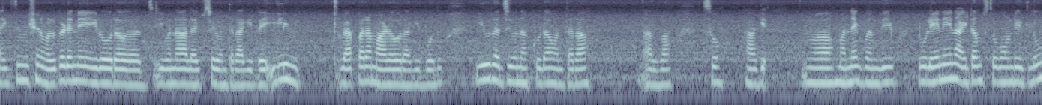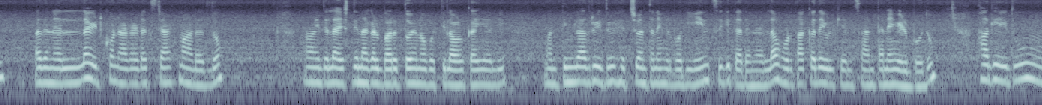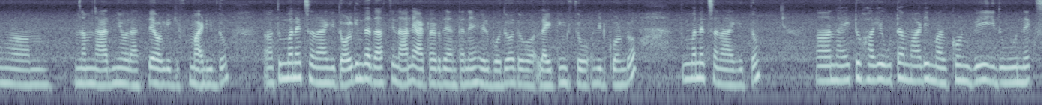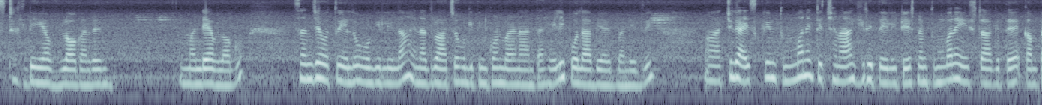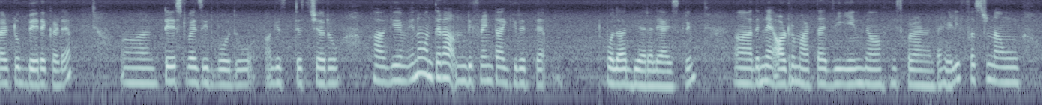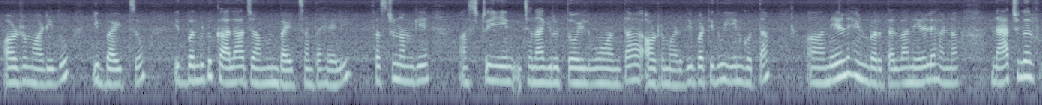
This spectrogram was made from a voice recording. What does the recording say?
ಎಕ್ಸಿಬಿಷನ್ ಒಳಗಡೆನೇ ಇರೋರ ಜೀವನ ಲೈಫ್ ಸ್ಟೈಲ್ ಒಂಥರ ಆಗಿದ್ದರೆ ಇಲ್ಲಿ ವ್ಯಾಪಾರ ಮಾಡೋರಾಗಿರ್ಬೋದು, ಇವರ ಜೀವನ ಕೂಡ ಒಂಥರ ಅಲ್ವಾ? ಸೊ ಹಾಗೆ ಮನೆಗೆ ಬಂದ್ವಿ. ಇವಳು ಏನೇನು ಐಟಮ್ಸ್ ತೊಗೊಂಡಿದ್ಲು, ಅದನ್ನೆಲ್ಲ ಇಟ್ಕೊಂಡು ಆಟಾಡೋಕ್ಕೆ ಸ್ಟಾರ್ಟ್ ಮಾಡಿದ್ಲು. ಇದೆಲ್ಲ ಎಷ್ಟು ದಿನಗಳು ಬರುತ್ತೋ ಏನೋ ಗೊತ್ತಿಲ್ಲ ಅವಳ ಕೈಯಲ್ಲಿ. ಒಂದು ತಿಂಗಳಾದರೂ ಇದ್ರೂ ಹೆಚ್ಚು ಅಂತಲೇ ಹೇಳ್ಬೋದು. ಏನು ಸಿಗುತ್ತೆ ಅದನ್ನೆಲ್ಲ ಹೊಡೆದಾಕೋದೇ ಇವಳ ಕೆಲಸ ಅಂತಲೇ ಹೇಳ್ಬೋದು. ಹಾಗೆ ಇದು ನಮ್ಮ ನಾದಿನಿಯವ್ರ ಅತ್ತೆ ಅವಳಿಗೆ ಗಿಫ್ಟ್ ಮಾಡಿದ್ದು. ತುಂಬಾ ಚೆನ್ನಾಗಿತ್ತು. ಅವಳಿಗಿಂತ ಜಾಸ್ತಿ ನಾನೇ ಆಟ ಆಡಿದೆ ಅಂತಲೇ ಹೇಳ್ಬೋದು. ಅದು ಲೈಟಿಂಗ್ಸು ಹಿಡ್ಕೊಂಡು. ತುಂಬಾ ಚೆನ್ನಾಗಿತ್ತು. ನೈಟು ಹಾಗೆ ಊಟ ಮಾಡಿ ಮಲ್ಕೊಂಡ್ವಿ. ಇದು ನೆಕ್ಸ್ಟ್ ಡೇ ವ್ಲಾಗ್ ಅಂದರೆ ಮಂಡೇ ವ್ಲಾಗು ಸಂಜೆ ಹೊತ್ತು ಎಲ್ಲೂ ಹೋಗಿರಲಿಲ್ಲ. ಏನಾದರೂ ಆಚೆ ಹೋಗಿ ತಿನ್ಕೊಂಡು ಬರೋಣ ಅಂತ ಹೇಳಿ ಪೋಲಾ ಬಿಯರ್ಗೆ ಬಂದಿದ್ವಿ. ಆ್ಯಕ್ಚುಲಿ ಐಸ್ ಕ್ರೀಮ್ ತುಂಬಾ ಚೆನ್ನಾಗಿರುತ್ತೆ. ಇಲ್ಲಿ ಟೇಸ್ಟ್ ನಂಗೆ ತುಂಬಾ ಇಷ್ಟ ಆಗುತ್ತೆ ಕಂಪೇರ್ ಟು ಬೇರೆ ಕಡೆ. ಟೇಸ್ಟ್ ವೈಸ್ ಇರ್ಬೋದು, ಹಾಗೆ ಟೆಕ್ಸ್ಚರು ಹಾಗೆ ಏನೋ ಒಂಥರ ಡಿಫ್ರೆಂಟ್ ಆಗಿರುತ್ತೆ ಪೋಲಾರ್ ಬಿಯರಲ್ಲಿ ಐಸ್ ಕ್ರೀಮ್ ಅದನ್ನೇ ಆರ್ಡ್ರ್ ಮಾಡ್ತಾ ಇದ್ವಿ. ಏನು ಇಸ್ಕೊಳ್ಳೋಣ ಅಂತ ಹೇಳಿ. ಫಸ್ಟ್ ನಾವು ಆರ್ಡ್ರ್ ಮಾಡಿದ್ದು ಈ ಬೈಟ್ಸು ಇದು ಬಂದ್ಬಿಟ್ಟು ಕಾಲಾ ಜಾಮೂನ್ ಬೈಟ್ಸ್ ಅಂತ ಹೇಳಿ. ಫಸ್ಟು ನಮಗೆ ಅಷ್ಟು ಏನು ಚೆನ್ನಾಗಿರುತ್ತೋ ಇಲ್ವೋ ಅಂತ ಆರ್ಡ್ರ್ ಮಾಡಿದ್ವಿ. ಬಟ್ ಇದು ಏನು ಗೊತ್ತಾ? ನೇರಳೆ ಹಣ್ಣು ಬರುತ್ತಲ್ವ? ನೇರಳೆ ಹಣ್ಣು ನ್ಯಾಚುರಲ್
